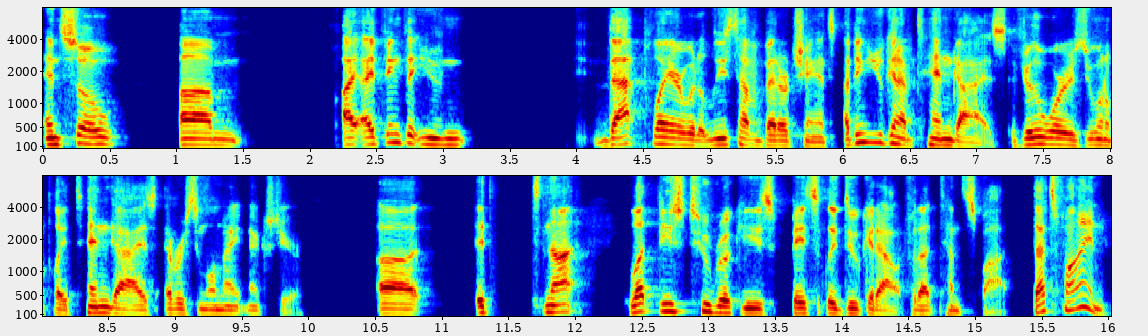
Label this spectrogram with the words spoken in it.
And so um, I, I think that you that player would at least have a better chance. I think you can have 10 guys. If you're the Warriors, you want to play 10 guys every single night next year. Uh, it, it's not let these two rookies basically duke it out for that 10th spot. That's fine.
